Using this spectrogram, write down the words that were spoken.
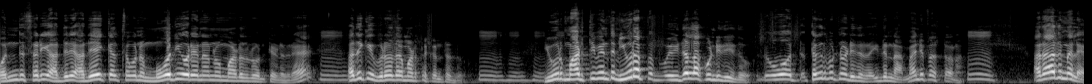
ಒಂದು ಸರಿ ಅದೇ ಅದೇ ಕೆಲಸವನ್ನು ಮೋದಿಯವರು ಏನಾದ್ರು ಮಾಡಿದ್ರು ಅಂತ ಹೇಳಿದ್ರೆ ಅದಕ್ಕೆ ವಿರೋಧ ಮಾಡ್ತಕ್ಕಂಥದ್ದು. ಇವ್ರು ಮಾಡ್ತೀವಿ ಅಂತ ಇವರೇ ಇದೆಲ್ಲ ಹಾಕೊಂಡಿದ್ದು ಇದು. ತೆಗೆದುಬಿಟ್ಟು ನೋಡಿದ್ದಾರೆ ಇದನ್ನ ಮ್ಯಾನಿಫೆಸ್ಟೋನ? ಅದಾದ ಮೇಲೆ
